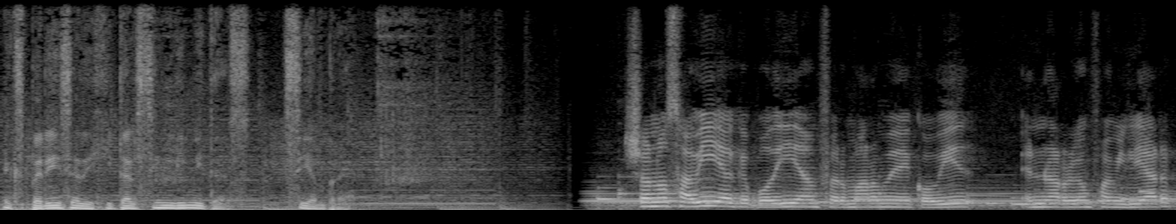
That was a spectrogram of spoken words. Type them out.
Experiencia digital sin límites, siempre. Yo no sabía que podía enfermarme de COVID en una reunión familiar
